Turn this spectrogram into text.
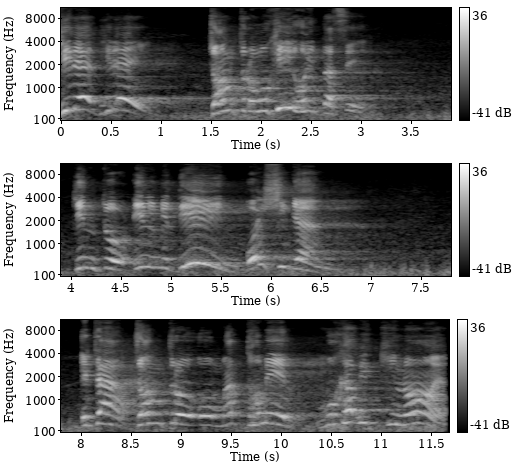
ধীরে ধীরে যন্ত্রমুখী হইতাছে। কিন্তু ইলমি দিন ঐশী জ্ঞান, এটা যন্ত্র ও মাধ্যমের মুখাভিক্ষি নয়।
